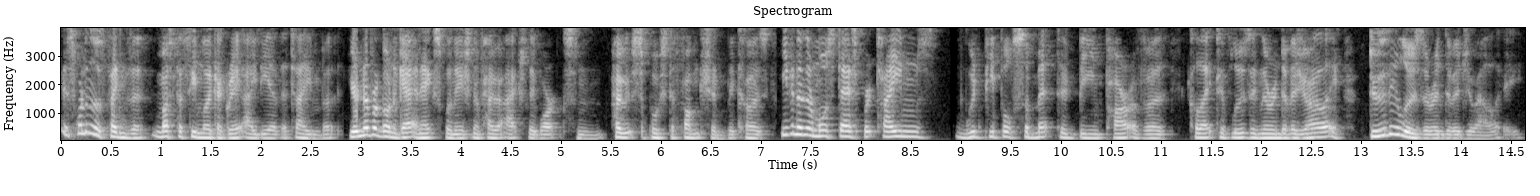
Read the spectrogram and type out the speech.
it's one of those things that must have seemed like a great idea at the time, but you're never going to get an explanation of how it actually works and how it's supposed to function because even in their most desperate times, would people submit to being part of a collective losing their individuality? Do they lose their individuality?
